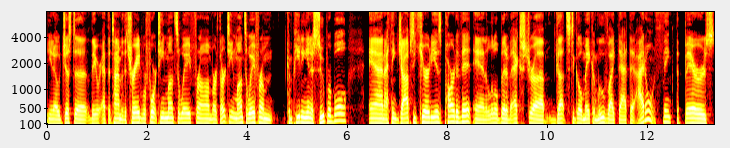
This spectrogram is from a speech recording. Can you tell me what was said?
you know, just uh, they were at the time of the trade were 14 months away from or 13 months away from competing in a Super Bowl and I think job security is part of it and a little bit of extra guts to go make a move like that that I don't think the Bears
